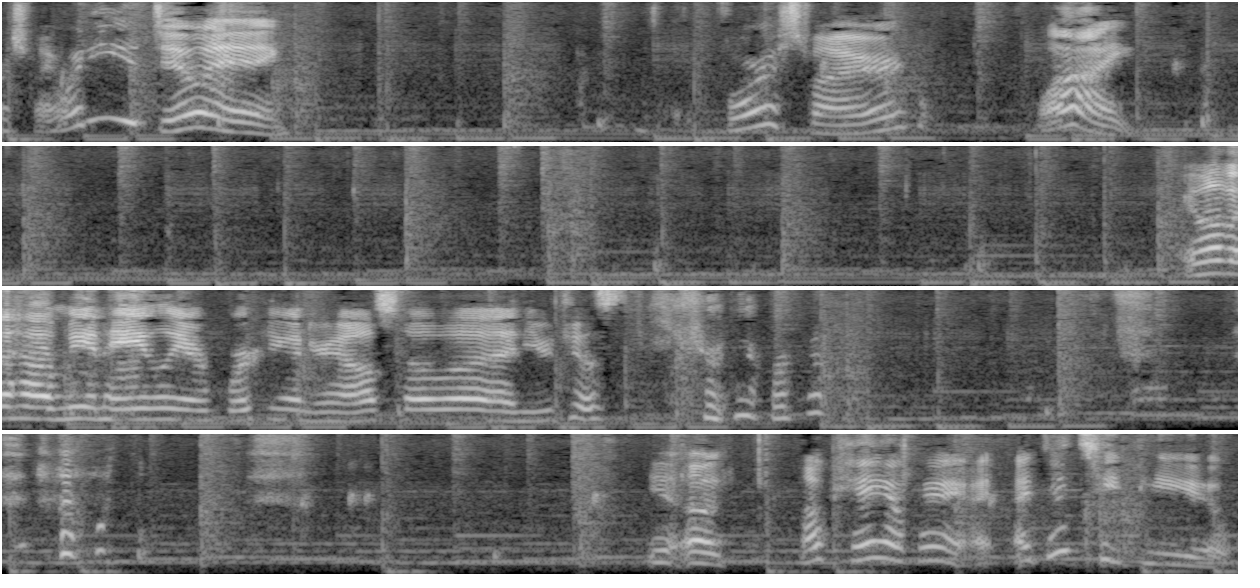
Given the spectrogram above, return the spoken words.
Forest fire. What are you doing? Forest fire? Why? I love it how me and Hayley are working on your house, Nova, and you're just yeah. Uh, okay, okay. I, I did TP you.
